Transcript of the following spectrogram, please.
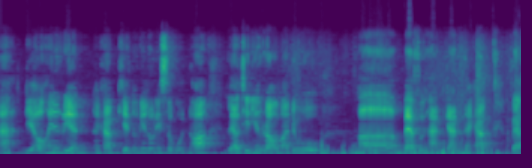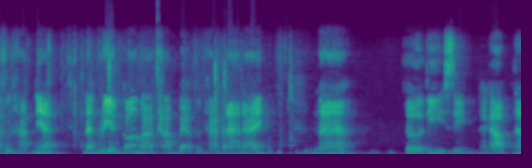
อะเดี๋ยวให้นักเรียนนะครับ เขียนตรงนี้ลงในสมุดเนาะแล้วทีนี้เรามาดู แบบฝึกหัดกันนะครับ แบบฝึกหัดเนี่ยนักเรียนก็มาทำแบบฝึกหัดหน้าไหน หน้า 36 นะครับ หน้า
